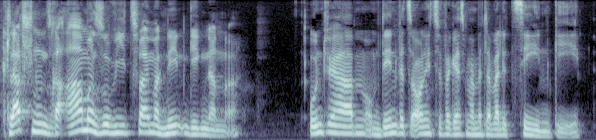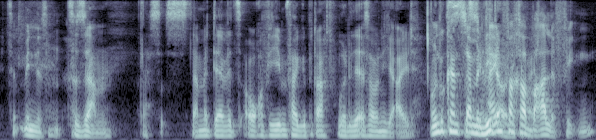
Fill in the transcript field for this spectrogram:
klatschen unsere Arme so wie zwei Magneten gegeneinander. Und wir haben, um den Witz auch nicht zu vergessen, wir haben mittlerweile 10G Das sind mindestens. zusammen. Das ist, damit der Witz auch auf jeden Fall gebracht wurde, der ist auch nicht alt. Und du kannst Das damit einfacher. Wale ficken.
